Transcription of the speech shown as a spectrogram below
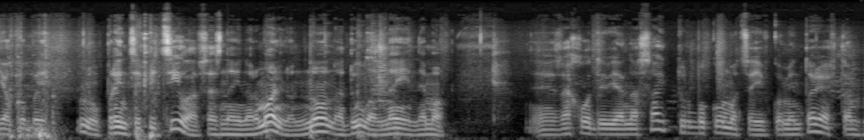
якоби, ну, в принципі, ціла, все з нею нормально, але надува в неї нема. Е, Заходив я на сайт Турбоком, це і в коментарях там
